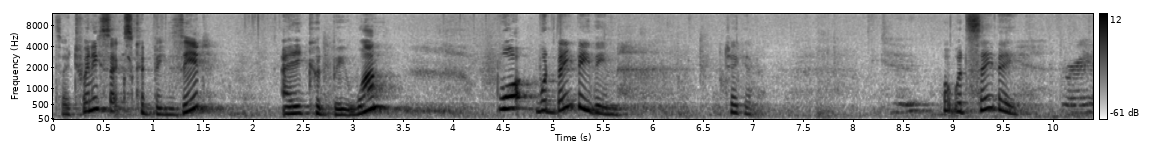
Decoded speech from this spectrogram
So 26 could be Z, A could be 1. What would B be then? Jacob. Two. What would C be? Three.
